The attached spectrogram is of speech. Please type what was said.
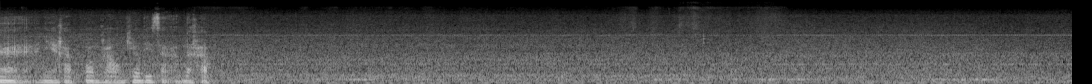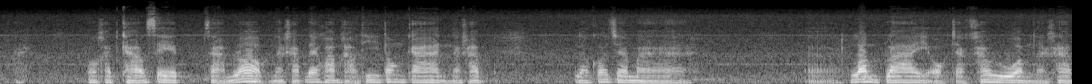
อ่าเนี่ย ครับความขาวของเที่ยวที่สามนะครับ พอขัดขาวเสร็จ 3 รอบนะครับ ได้ความขาวที่ต้องการนะครับ เราก็จะมาล่อนปลายออกจากข้าวรวมนะครับ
